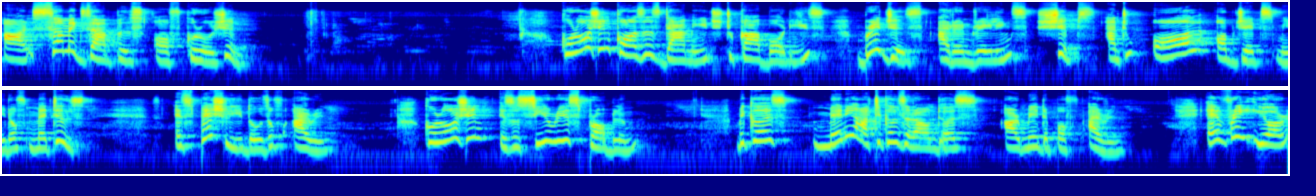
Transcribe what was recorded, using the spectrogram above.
are some examples of corrosion. Corrosion causes damage to car bodies, bridges, iron railings, ships and to all objects made of metals, especially those of iron. Corrosion is a serious problem because many articles around us are made up of iron. Every year,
